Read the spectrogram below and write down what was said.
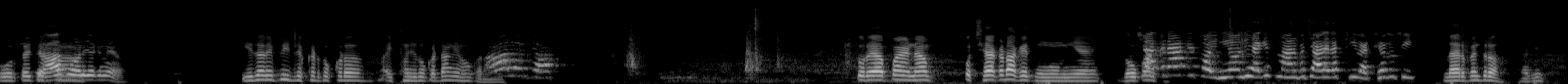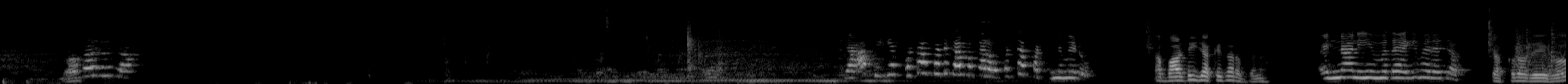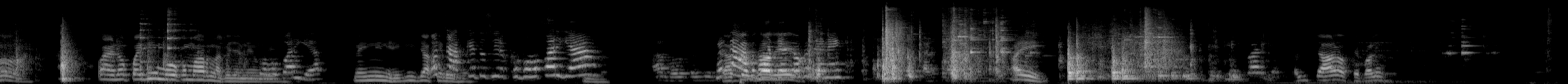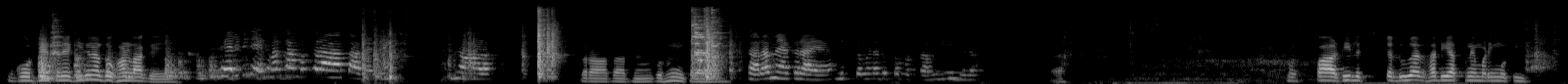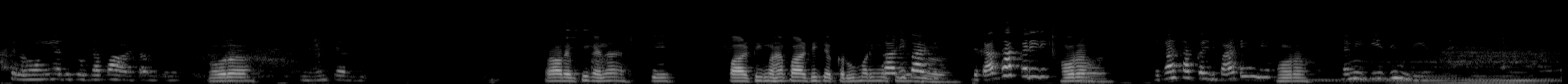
ਹੋਰ ਤੇ ਚਾਹ ਚੱਕ। ਸਮਾਨ ਜਾਂ ਕਿਵੇਂ ਆ? ਇਹਦਾ ਨੇ ਵੀ ਲੱਕੜ ਟੁੱਕੜ ਇੱਥੋਂ ਜਦੋਂ ਕੱਢਾਂਗੇ ਉਹ ਕਰਾਂਗੇ। ਆ ਲੋ ਚਾਹ। ਤੁਰਿਆ ਭੈਣਾ ਪੁੱਛਿਆ ਕਢਾ ਕੇ ਤੂੰ ਆਉਣੀ ਐ। ਦੋ ਘੰਟੇ ਚੱਕੜਾ ਕੇ ਕੋਈ ਨਹੀਂ ਆਉਂਦੀ ਹੈਗੀ ਸਮਾਨ ਵਿਚਾਲੇ ਰੱਖੀ ਬੈਠੇ ਹੋ ਤੁਸੀਂ। ਲੈ ਰਪਿੰਦਰ। ਹਾਂਜੀ। ਚਾਹ ਪੀ ਕੇ ਫਟਾਫਟ ਕੰਮ ਕਰੋ ਫਟਾਫਟ ਨਿਮੇੜੋ ਆ ਬਾਲਟੀ ਜਾ ਕੇ ਧਰ ਪਹਿਲਾਂ ਇੰਨਾ ਨਹੀਂ ਹਿੰਮਤ ਹੈਗੀ ਮੇਰੇ ਚ। ਚੱਕ ਲੋ ਦੇਖ ਭੈਣੋ ਪਹਿਲੀ ਮੋਕ ਮਾਰਨ ਲੱਗ ਜੰਨੇ ਬਹੁਤ ਹੋਗੇ ਭਾਰੀ ਆ। ਨਹੀਂ ਨਹੀਂ ਨਹੀਂ ਹੈਗੀ ਜਾ ਉਹ ਕੇ ਚੱਕ ਦੇਖ। ਕੇ ਤੁਸੀਂ ਰੱਖੋ ਬਹੁਤ ਭਾਰੀ ਆ। ਮੈਂ ਚੱਕ ਤਾਂ ਆਪ ਕੇ ਗੋਡੇ ਦਿਖਾ ਦੁਖਦੇ ਨੇ। ਆਏ। ਕੀ ਭਾਰੀ ਆ। ਅਲੀ ਚਾਹ ਨਾ ਉੱਤੇ ਪਾਲੀ ਗੋਡੇ ਤੇਰੇ ਕਿਹਦੇ ਨਾਲ ਦੁਖਣ ਲੱਗ ਗਏ? ਫਿਰ ਵੀ ਦੇਖ ਲੈ ਕੰਮ ਕਰਾਤਾ ਮੈਨੇ ਨਾਲ। ਕਰਾਤਾ ਤੈਂ ਕੁਛ ਨਹੀਂ ਕਰਾਇਆ। ਸਾਰਾ ਮੈਂ ਕਰਾਇਆ ਨਿੱਤੋਂ ਮੇਰਾ ਤਾਂ ਪੱਤਾ ਵੀ ਨਹੀਂ ਹਿੱਲਦਾ ਹੁਣ ਪਾਰਟੀ ਲ- ਚੱਲੂਗਾ ਸਾਡੀ ਹੱਥ ਨੇ ਮੜੀ ਮੋਟੀ। ਚਲਾਉਣੀ ਅੱਜ ਤੁਹਾਡਾ ਪਾਲ ਟਰ ਹੋਰ? ਨਹੀਂ ਚੱਲਦੀ। ਆ ਰਿੰਪੀ ਕਹਿੰਦਾ ਹੈ ਕੀ ਪਾਰਟੀ ਮੈਂ ਕਿਹਾ ਪਾਰਟੀ ਚ ਕਰੂ ਮਾੜੀ ਕਾਦੀ ਮੋਟੀ ਪਾਰਟੀ? ਦੁਕਾਨ ਸਾਫ਼ ਕਰੀ ਦੀ? ਹੋਰ? ਦੁਕਾਨ ਸਾਫ਼ ਕਰੀ ਦੀ ਪਾਰਟੀ ਹੁੰਦੀ ਹੈ? ਹੋਰ? ਨਵੀਂ ਚੀਜ਼ ਦੀ ਹੁੰਦੀ ਹੈ।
